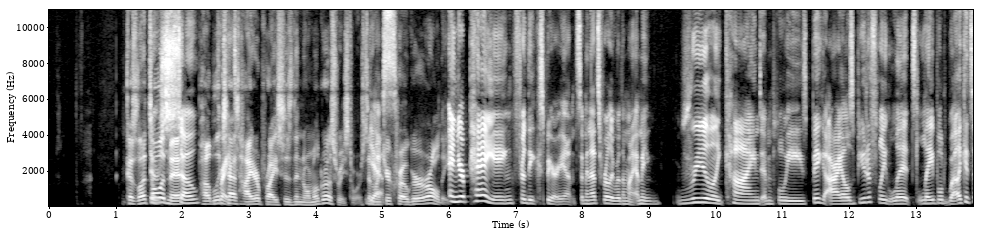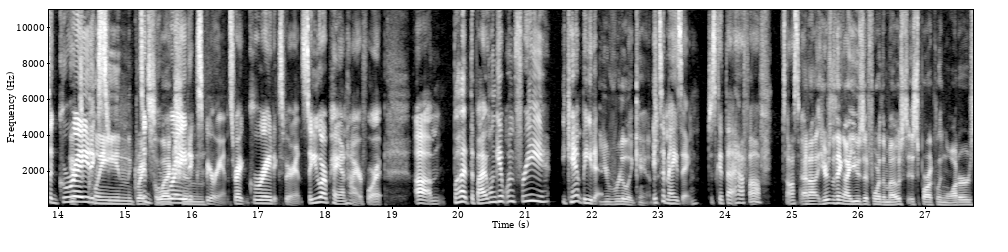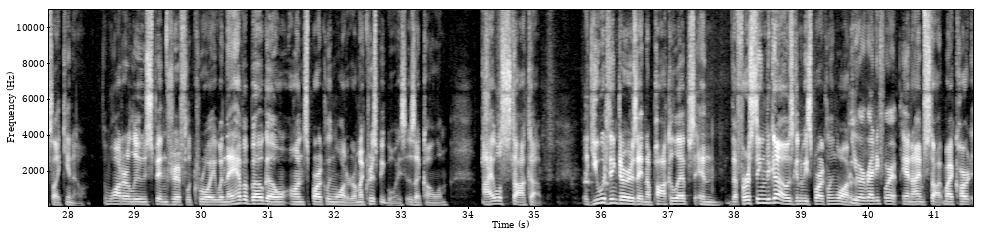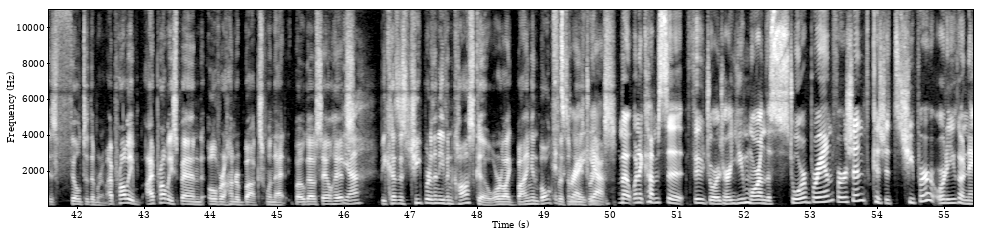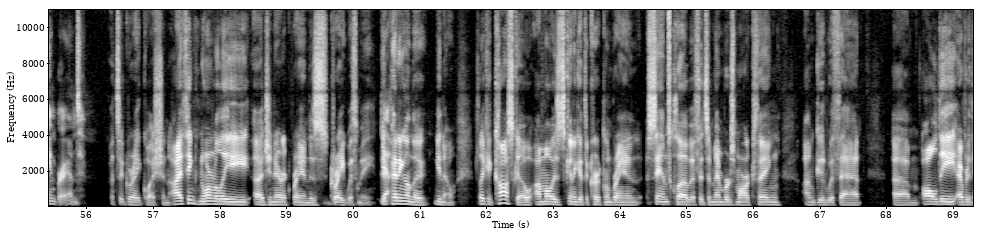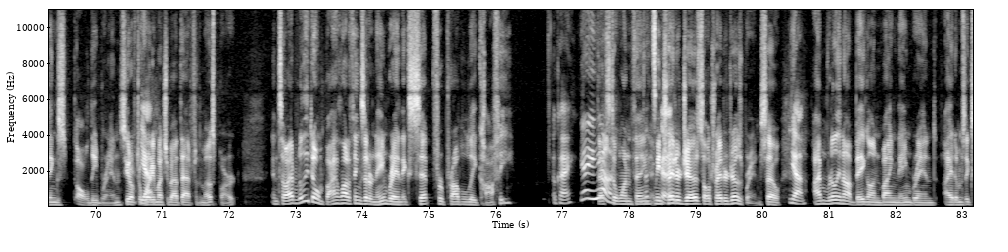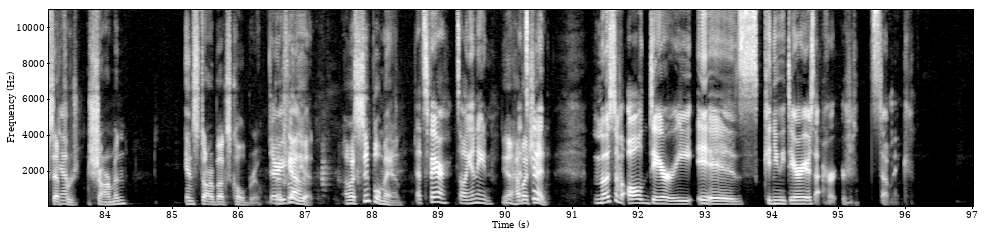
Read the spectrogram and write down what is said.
Because let's all They're admit, so Publix great. has higher prices than normal grocery stores, than like your Kroger or Aldi. And you're paying for the experience. I mean, that's really where the money. I mean, really kind employees, big aisles, beautifully lit, labeled well. Like it's a great, ex- clean, great it's a great experience, right? Great experience. So you are paying higher for it. Um, but the buy one get one free, you can't beat it. you really can't. it's amazing. Just get that half off. It's awesome. And uh, here's the thing I use it for the most is sparkling waters, like, you know, Waterloo, Spindrift, LaCroix. When they have a BOGO on sparkling water, on my Crispy Boys, as I call them, I will stock up. Like, you would think there is an apocalypse, and the first thing to go is going to be sparkling water. you are ready for it. and I'm stocked. My cart is filled to the brim. I probably, I probably spend over a hundred bucks when that BOGO sale hits. Yeah. Because it's cheaper than even Costco or like buying in bulk for It's some of great, these yeah. drinks. But when it comes to food, George, are you more on the store brand version because it's cheaper, or do you go name brand? That's a great question. I think normally a generic brand is great with me. Yeah. Depending on the, you know, like at Costco, I'm always going to get the Kirkland brand. Sam's Club, if it's a Member's Mark thing, I'm good with that. Um, Aldi, everything's Aldi brand. So you don't have to Yeah. worry much about that for the most part. And so I really don't buy a lot of things that are name brand except for probably coffee. Okay. Yeah, yeah. That's the one thing. That's I mean, good. Trader Joe's, all Trader Joe's brand. So Yeah. I'm really not big on buying name brand items except Yep. for Charmin and Starbucks cold brew. There That's you really go. it. I'm a simple man. That's fair. That's all you need. Yeah. How That's about good. Most of all dairy is can you eat dairy or does that hurt your stomach?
